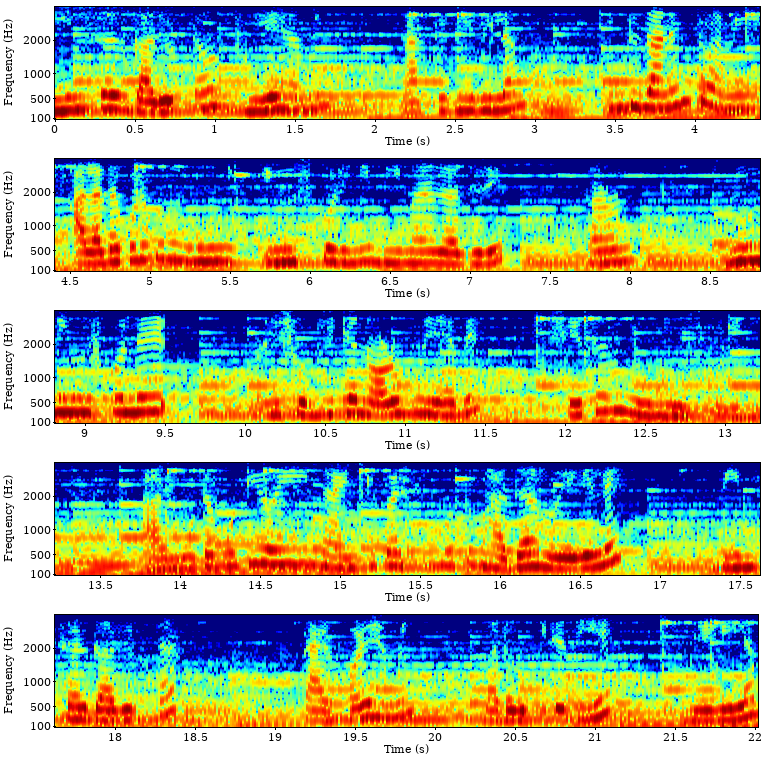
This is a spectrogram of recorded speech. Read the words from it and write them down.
বিনস আর গাজরটাও ধুয়ে আমি নাড়তে দিয়ে দিলাম। কিন্তু জানেন তো, আমি আলাদা করে কোনো নুন ইউজ করিনি বিম আর গাজরে। কারণ নুন ইউজ করলে মানে সবজিটা নরম হয়ে যাবে, সেহেতু আমি নুন ইউজ করিনি। আর মোটামুটি ওই নাইনটি পার্সেন্ট মতো ভাজা হয়ে গেলে বিনস আর গাজরটা, তারপরে আমি বাঁধাকপিটা দিয়ে নেড়ে নিলাম।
